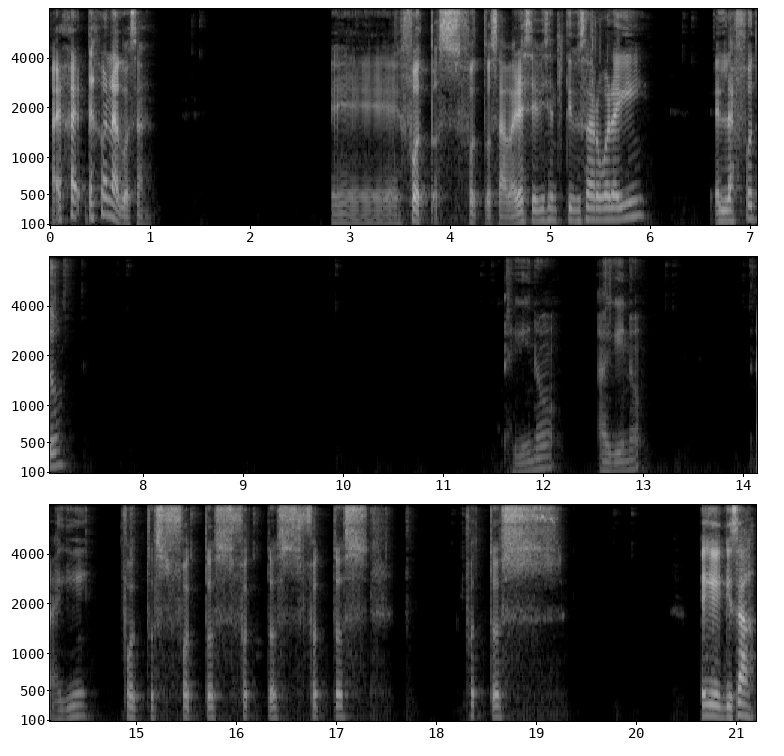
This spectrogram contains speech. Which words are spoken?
deja, una cosa. Eh, fotos, fotos. ¿Aparece Vicente Pizarro por aquí? En la foto. Aquí no, aquí no. Aquí. Fotos, fotos, fotos, fotos. Fotos. Es que quizás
